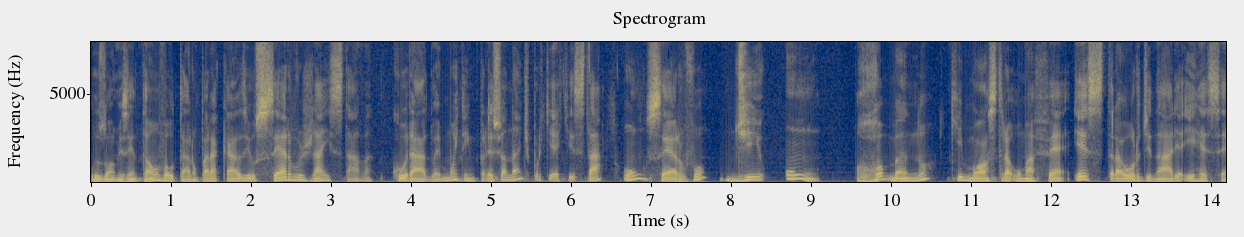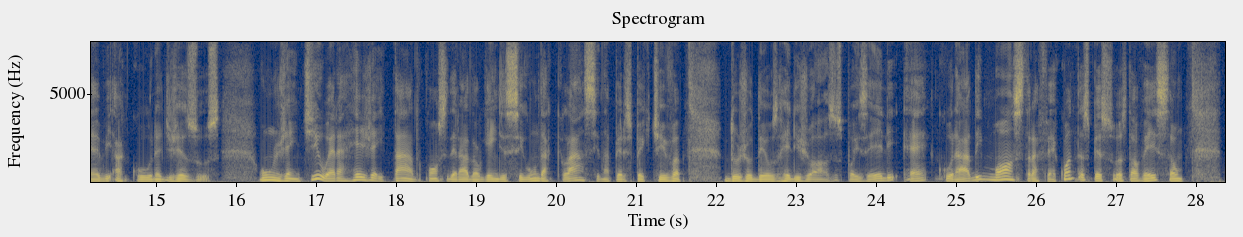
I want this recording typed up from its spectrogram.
Os homens então voltaram para casa e o servo já estava curado. É muito impressionante porque aqui está um servo de um romano que mostra uma fé extraordinária e recebe a cura de Jesus. Um gentil era rejeitado, considerado alguém de segunda classe na perspectiva dos judeus religiosos, pois ele é curado e mostra a fé. Quantas pessoas talvez são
